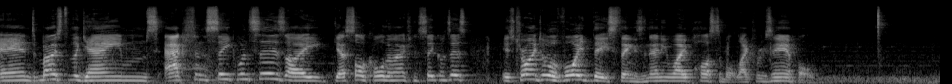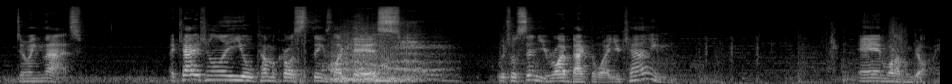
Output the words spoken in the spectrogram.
And most of the game's action sequences, I guess I'll call them action sequences, is trying to avoid these things in any way possible. Like, for example, doing that. Occasionally, you'll come across things like this, which will send you right back the way you came and one of them got me.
